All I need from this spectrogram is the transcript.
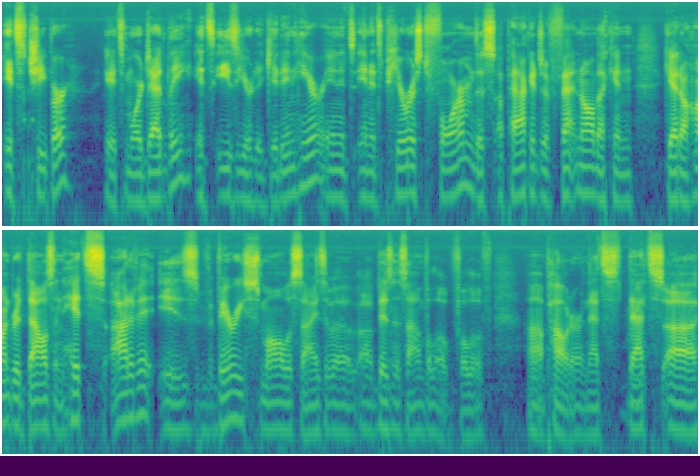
it's cheaper it's more deadly. It's easier to get in here in its in its purest form. This a package of fentanyl that can get a hundred thousand hits out of it is very small, the size of a, a business envelope full of uh, powder, and that's that's uh,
